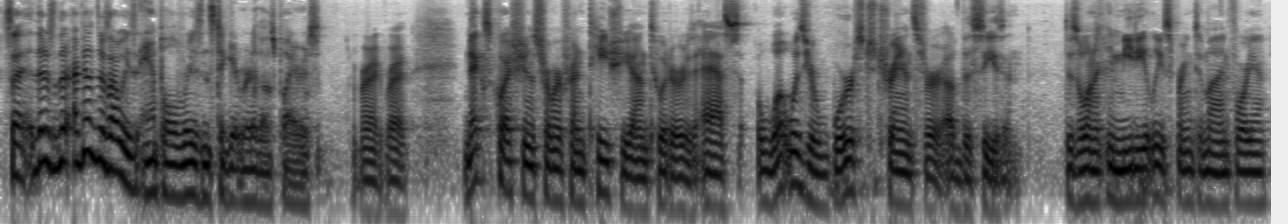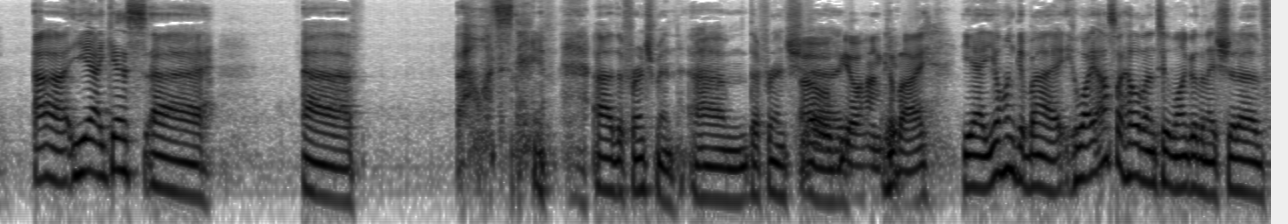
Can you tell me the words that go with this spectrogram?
so there's I feel like there's always ample reasons to get rid of those players. Right, right. Next question is from our friend Tashi on Twitter. is Asks, "What was your worst transfer of the season?" Does one immediately spring to mind for you? Uh, yeah, I guess. Uh, uh, what's his name? Uh, the Frenchman, um, the French. Oh, uh, Yohan Cabaye. Yeah, Yohan Cabaye, who I also held on to longer than I should have,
